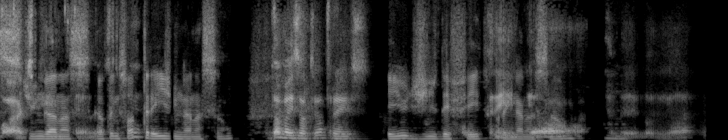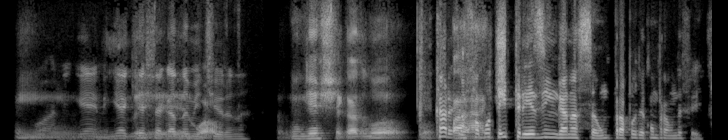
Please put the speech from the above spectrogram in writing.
combate? de enganação. Eu tenho só três de enganação. Eu também só tenho três. Cheio de defeitos pra enganação. Porra, ninguém, ninguém aqui é chegado na mentira, né? Ninguém é chegado no. no Cara, eu só botei 13 em enganação pra poder comprar um defeito.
